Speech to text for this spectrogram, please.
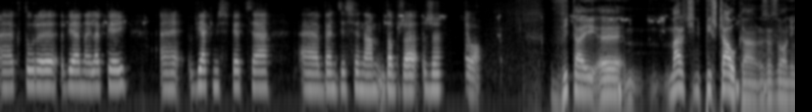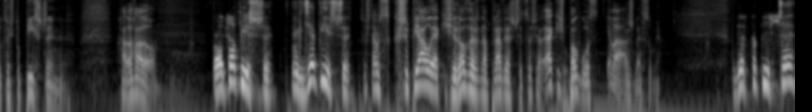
e, który wie najlepiej, e, w jakim świecie e, będzie się nam dobrze żyło. Witaj, Marcin Piszczałka zadzwonił, coś tu piszczy. Halo, halo. O co piszczy? Gdzie piszczy? Coś tam skrzypiało, jakiś rower naprawiasz czy coś, jakiś pogłos, nieważne w sumie. Wiesz co piszczy?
